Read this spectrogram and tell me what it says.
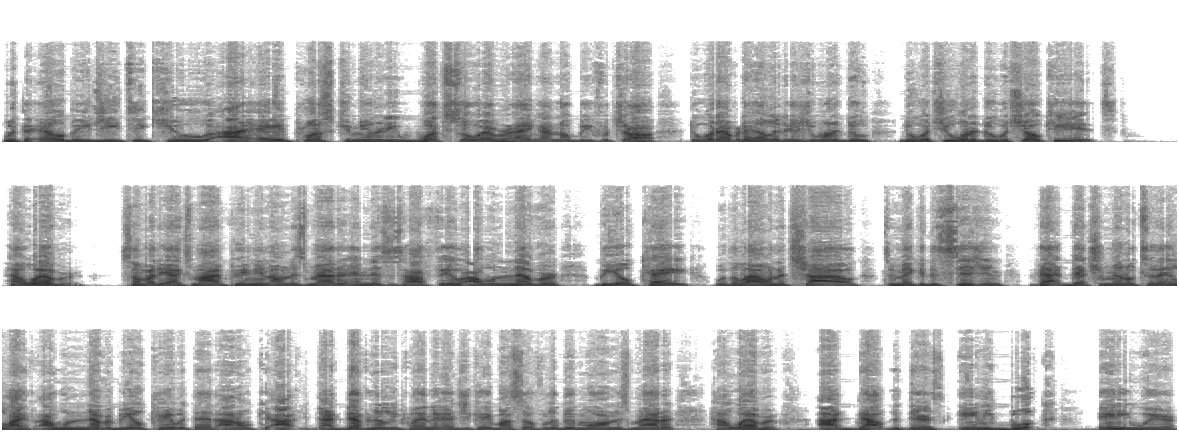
with the LBGTQIA plus community whatsoever. I ain't got no beef with y'all. Do whatever the hell it is you want to do. Do what you want to do with your kids. However, Somebody asked my opinion on this matter, and this is how I feel. I will never be okay with allowing a child to make a decision that detrimental to their life. I will never be okay with that. I don't care. I, I definitely plan to educate myself a little bit more on this matter. However, I doubt that there's any book anywhere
